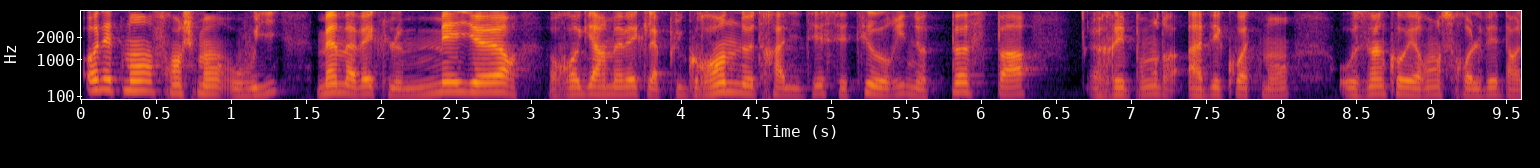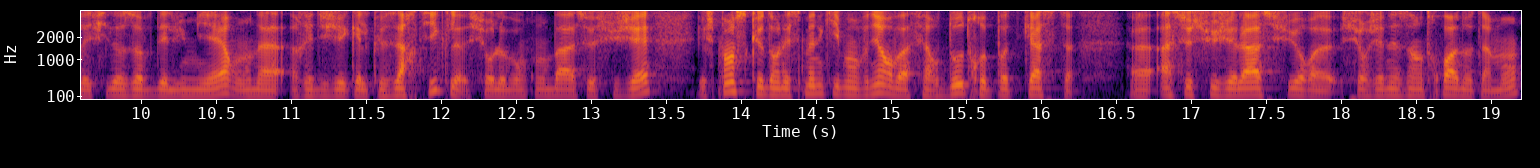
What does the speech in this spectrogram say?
Honnêtement, franchement, oui. Même avec le meilleur regard, même avec la plus grande neutralité, ces théories ne peuvent pas répondre adéquatement aux incohérences relevées par les philosophes des Lumières. On a rédigé quelques articles sur le bon combat à ce sujet, et je pense que dans les semaines qui vont venir, on va faire d'autres podcasts euh, à ce sujet-là, sur, euh, sur Genèse 1.3 notamment.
